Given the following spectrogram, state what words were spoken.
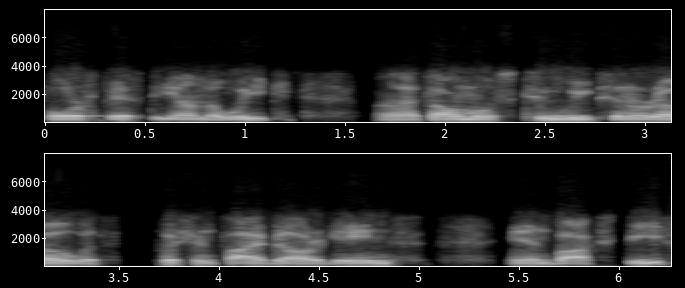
450 on the week. Uh, that's almost two weeks in a row with pushing five dollar gains in boxed beef.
